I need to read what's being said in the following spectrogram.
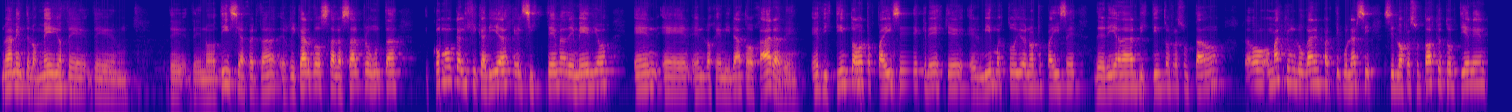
nuevamente los medios de, de noticias, ¿verdad? Eh, Ricardo Salazar pregunta, ¿cómo calificarías el sistema de medios eh, en, los Emiratos Árabes. ¿Es distinto a otros países? ¿Crees que el mismo estudio en otros países debería dar distintos resultados? O, más que un lugar en particular, si, si los resultados que tú obtienen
